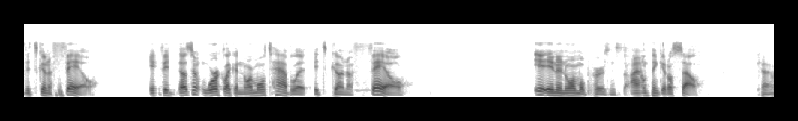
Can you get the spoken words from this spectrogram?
that's going to fail. If it doesn't work like a normal tablet, it's going to fail in a normal person's. I don't think it'll sell. Okay.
